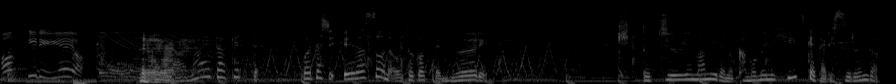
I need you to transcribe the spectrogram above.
はっきり言えよ名前だけって私偉そうな男って無理きっと重油まみれのカモメに火つけたりするんだわ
